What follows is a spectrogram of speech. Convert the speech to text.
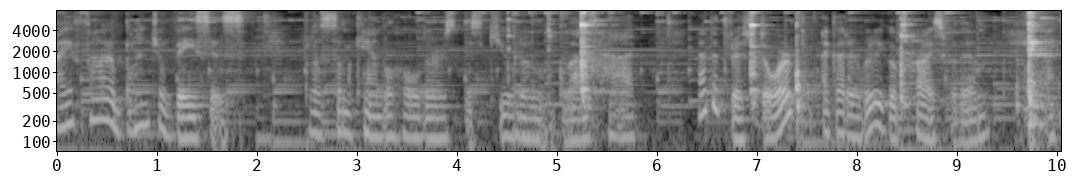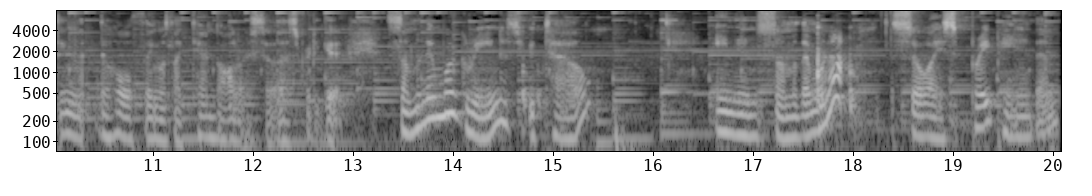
I found a bunch of vases, plus some candle holders, this cute little glass hat. At the thrift store, I got a really good price for them. I think the whole thing was like $10, so that's pretty good. Some of them were green, as you could tell and then some of them were not. So I spray painted them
